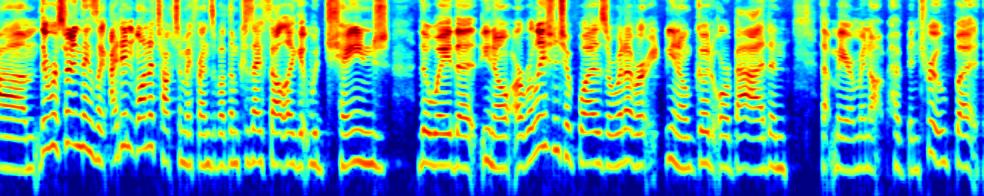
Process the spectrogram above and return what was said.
um, there were certain things like I didn't want to talk to my friends about them because I felt like it would change the way that you know our relationship was or whatever you know good or bad and that may or may not have been true but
